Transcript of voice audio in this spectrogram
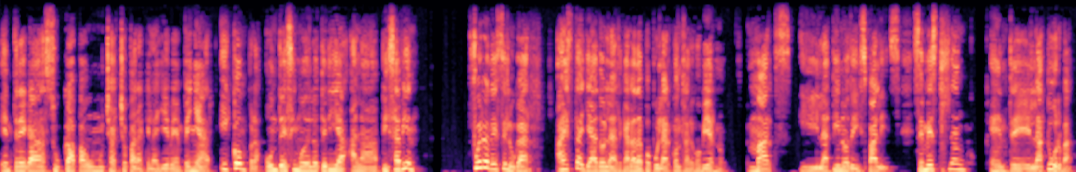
entrega su capa a un muchacho para que la lleve a empeñar y compra un décimo de lotería a la pisa bien. Fuera de ese lugar ha estallado la algarada popular contra el gobierno. Marx y Latino de Hispalis se mezclan entre la turba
